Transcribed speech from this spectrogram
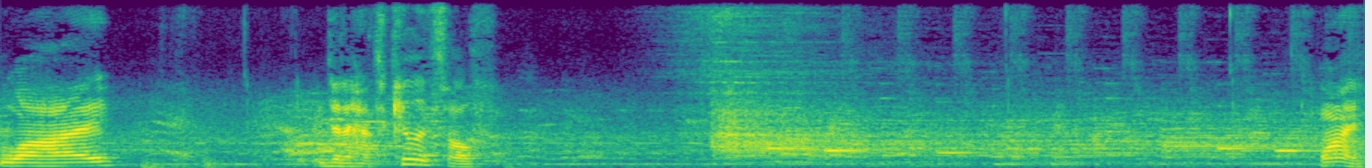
Why did it have to kill itself? Why?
